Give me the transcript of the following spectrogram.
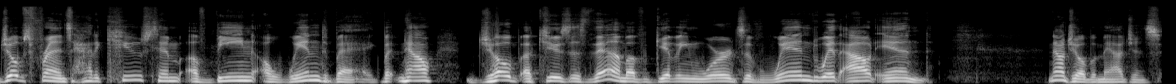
Job's friends had accused him of being a windbag, but now Job accuses them of giving words of wind without end. Now Job imagines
